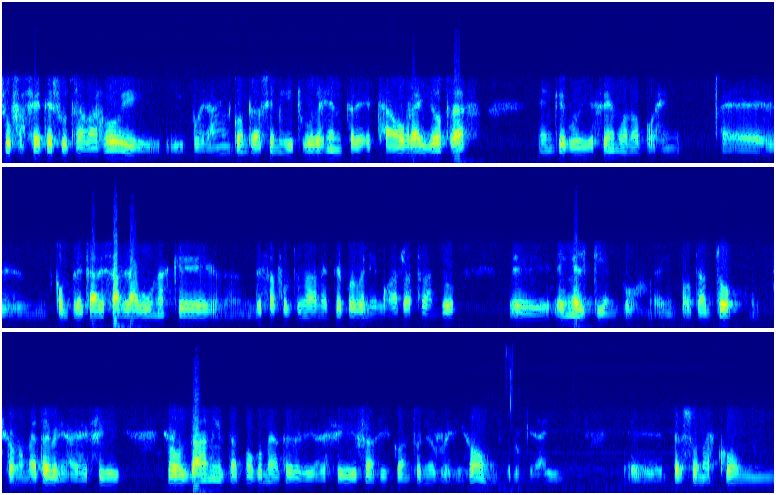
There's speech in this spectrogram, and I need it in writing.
su facete, su trabajo y, puedan encontrar similitudes entre esta obra y otras en que pudiesen, bueno, pues eh, completar esas lagunas que desafortunadamente pues venimos arrastrando eh, en el tiempo. Eh, por tanto, yo no me atrevería a decir Roldán y tampoco me atrevería a decir Francisco Antonio Ruiz Creo que hay personas con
